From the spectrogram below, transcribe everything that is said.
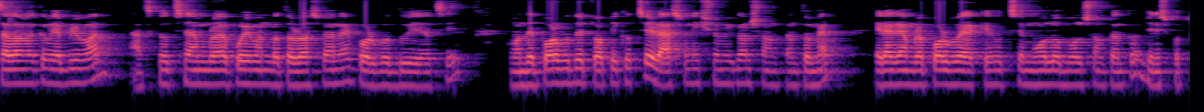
সালাম আলাইকুম এভরিওয়ান আজকে হচ্ছে আমরা পরিমাণগত রসায়নের পর্ব দুই আছি। আমাদের পর্ব দুয়ের টপিক হচ্ছে রাসায়নিক সমীকরণ সংক্রান্ত ম্যাথ এর আগে আমরা পর্ব একে হচ্ছে মৌল মোল সংক্রান্ত জিনিসপত্র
